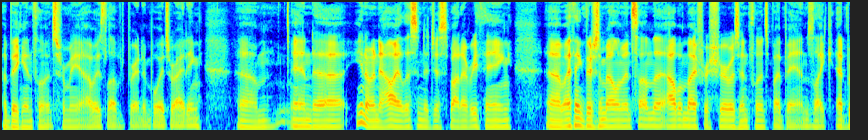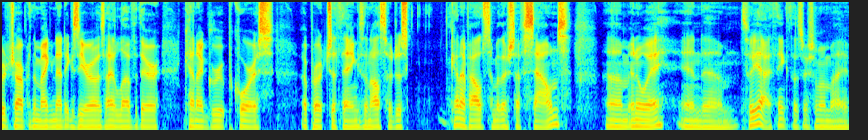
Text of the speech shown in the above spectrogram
a big influence for me. I always loved Brandon Boyd's writing. Um, and uh, you know now I listen to just about everything. Um, I think there's some elements on the album that I for sure was influenced by bands like Edward Sharpe and the Magnetic Zeros. I love their kind of group chorus approach to things, and also just kind of how some of their stuff sounds um, in a way. And um, so yeah, I think those are some of my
